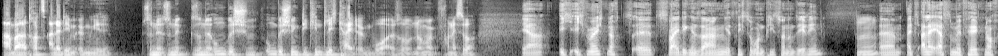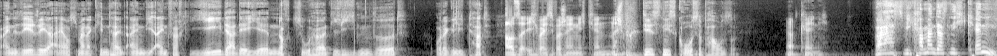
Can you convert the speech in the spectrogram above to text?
Aber trotz alledem irgendwie so eine, so eine, so eine unbesch unbeschwingte Kindlichkeit irgendwo. Also, ne, fand ich so. Ja, ich, ich möchte noch äh, zwei Dinge sagen. Jetzt nicht so One Piece, sondern Serien. Mhm. Ähm, als allererstes mir fällt noch eine Serie aus meiner Kindheit ein, die einfach jeder, der hier noch zuhört, lieben wird oder geliebt hat. Außer ich, weil ich sie wahrscheinlich nicht kenne. Disneys große Pause. Ja, kenne ich nicht. Was? Wie kann man das nicht kennen?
